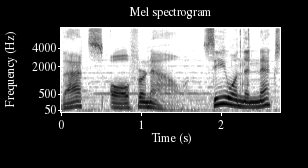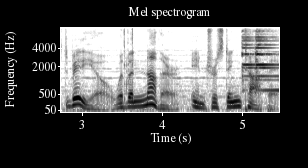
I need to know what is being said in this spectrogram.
That's all for now. See you in the next video with another interesting topic.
